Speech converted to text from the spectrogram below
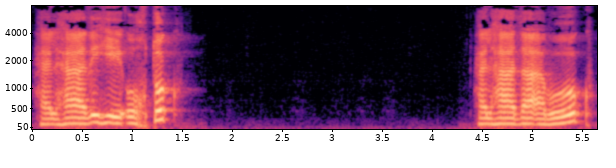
هل هذه أختك؟ هل هذا أبوك؟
